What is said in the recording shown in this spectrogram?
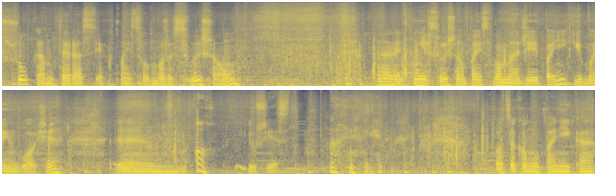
szukam teraz, jak Państwo może słyszą, nie słyszą Państwo, mam nadzieję, paniki w moim głosie. Um, o, już jest. po co komu panika?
